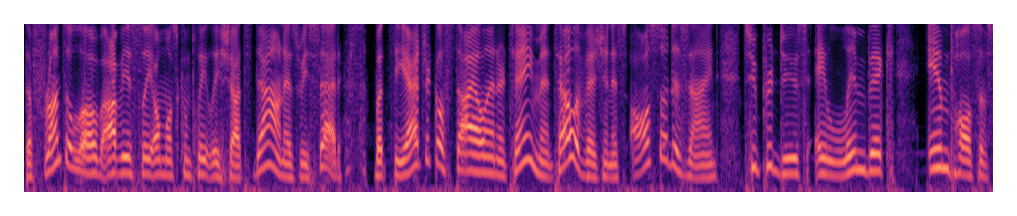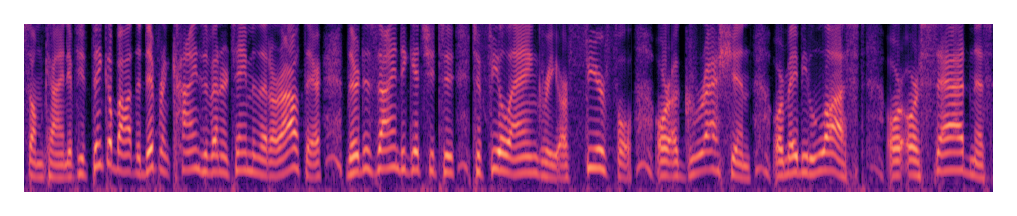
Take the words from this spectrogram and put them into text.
the frontal lobe obviously almost completely shuts down, as we said. But theatrical style entertainment, television, is also designed to produce a limbic impulse of some kind. If you think about the different kinds of entertainment that are out there, they're designed to get you to, to feel angry or fearful or aggression or maybe lust or, or sadness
